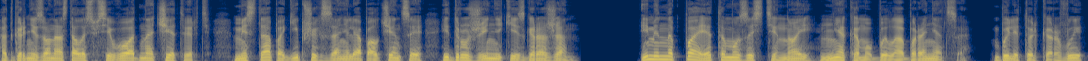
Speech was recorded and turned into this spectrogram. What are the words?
От гарнизона осталась всего одна четверть. Места погибших заняли ополченцы и дружинники из горожан. Именно поэтому за стеной некому было обороняться. Были только рвы,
